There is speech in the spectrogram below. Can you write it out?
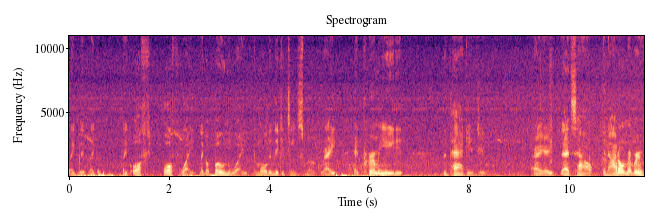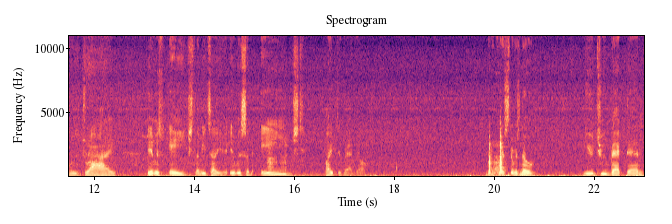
like like like off off white like a bone white from all the nicotine smoke right? And permeated the packaging all right? That's how and I don't remember if it was dry it was aged. Let me tell you, it was some aged pipe tobacco. But of course, there was no YouTube back then,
